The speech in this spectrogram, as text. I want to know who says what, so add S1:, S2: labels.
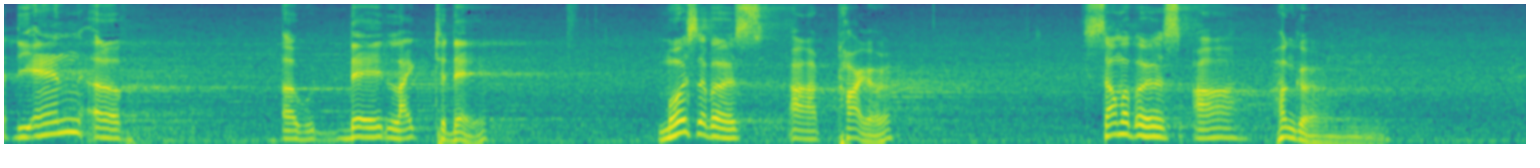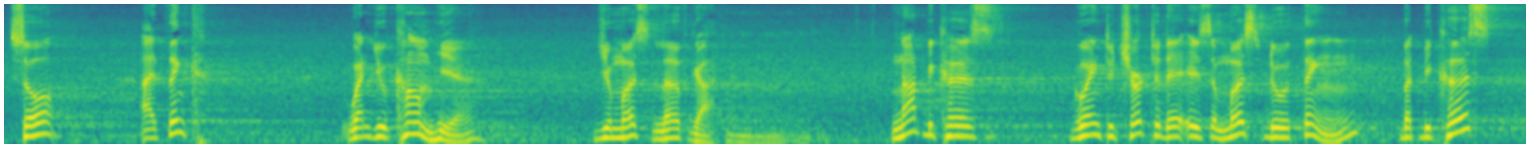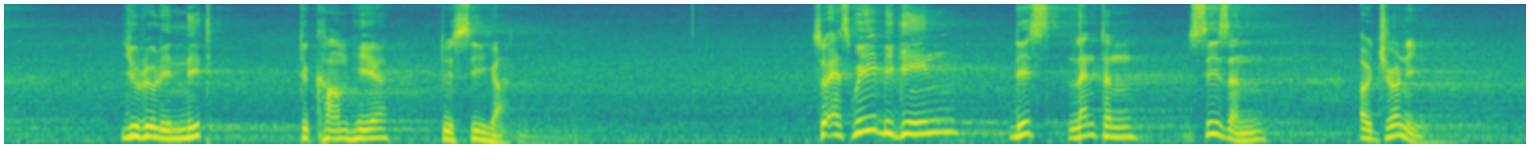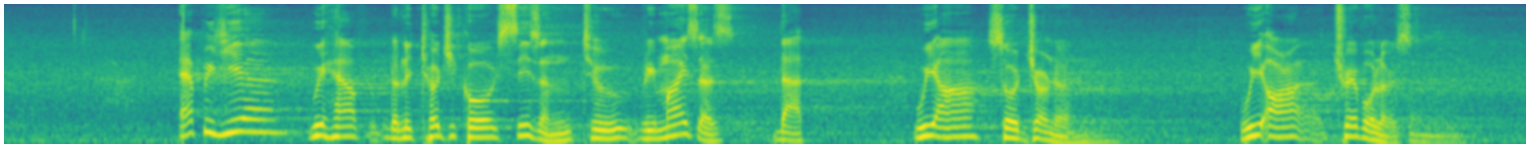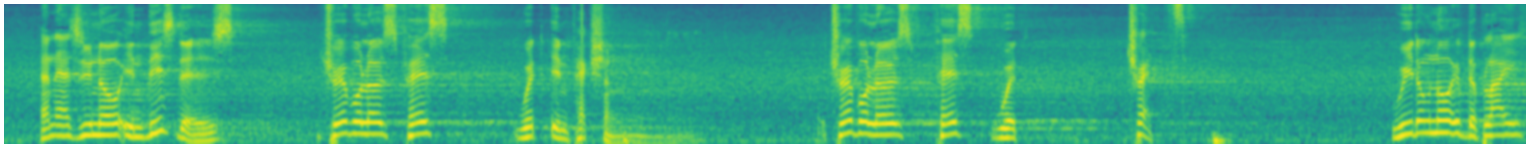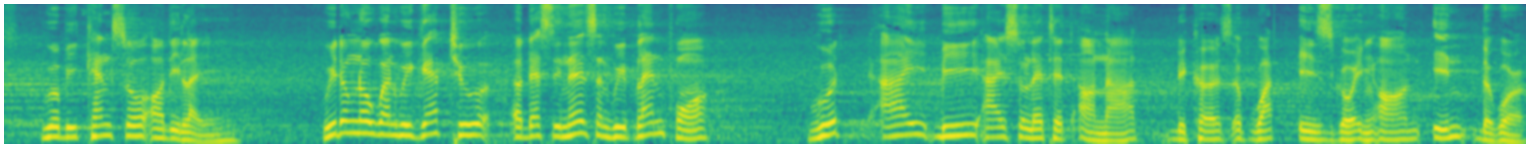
S1: At the end of a day like today, most of us are tired. Some of us are hungry. So, I think when you come here, you must love God. Not because going to church today is a must do thing, but because you really need to come here to see God. So, as we begin this Lenten season, a journey, every year we have the liturgical season to remind us that we are sojourners, we are travelers. And as you know, in these days, travelers face with infection travelers face with threats. We don't know if the flight will be canceled or delayed. We don't know when we get to a destination we plan for, would I be isolated or not because of what is going on in the world.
